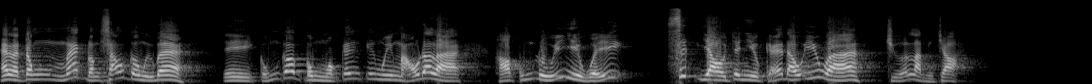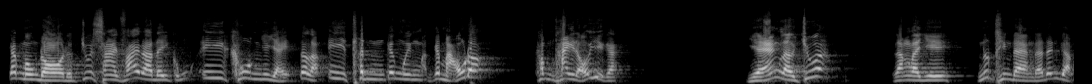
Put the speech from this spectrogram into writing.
Hay là trong mát đoạn 6 câu 13 Thì cũng có cùng một cái, cái nguyên mẫu đó là Họ cũng đuổi nhiều quỷ Sức giàu cho nhiều kẻ đau yếu và chữa lành cho. Các môn đồ được Chúa sai phái ra đây cũng y khuôn như vậy tức là y thinh cái nguyên cái mẫu đó không thay đổi gì cả. Giảng lời Chúa rằng là gì? Nước thiên đàng đã đến gặp.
